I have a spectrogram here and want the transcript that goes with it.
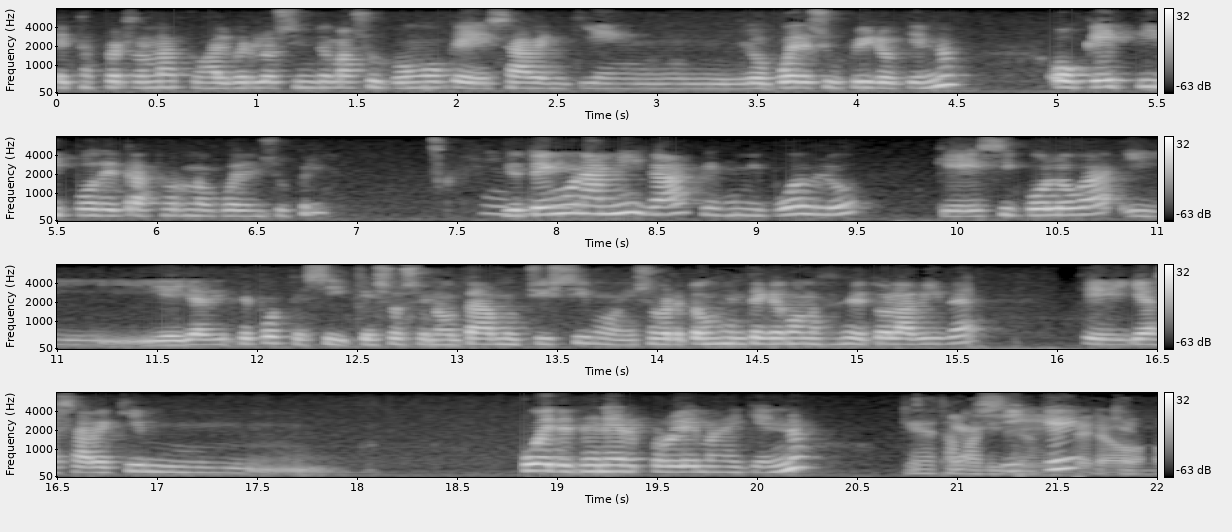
estas personas, pues al ver los síntomas, supongo que saben quién lo puede sufrir o quién no, o qué tipo de trastorno pueden sufrir. Yo tengo una amiga que es de mi pueblo, que es psicóloga y ella dice pues que sí, que eso se nota muchísimo y sobre todo en gente que conoce de toda la vida, que ya sabe quién puede tener problemas y quién no. ¿Quién está Y malito? así que, Pero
